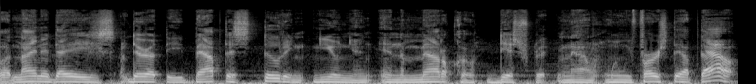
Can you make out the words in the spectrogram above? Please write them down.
for 90 days there at the Baptist Student Union in the medical district. Now, when we first stepped out,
